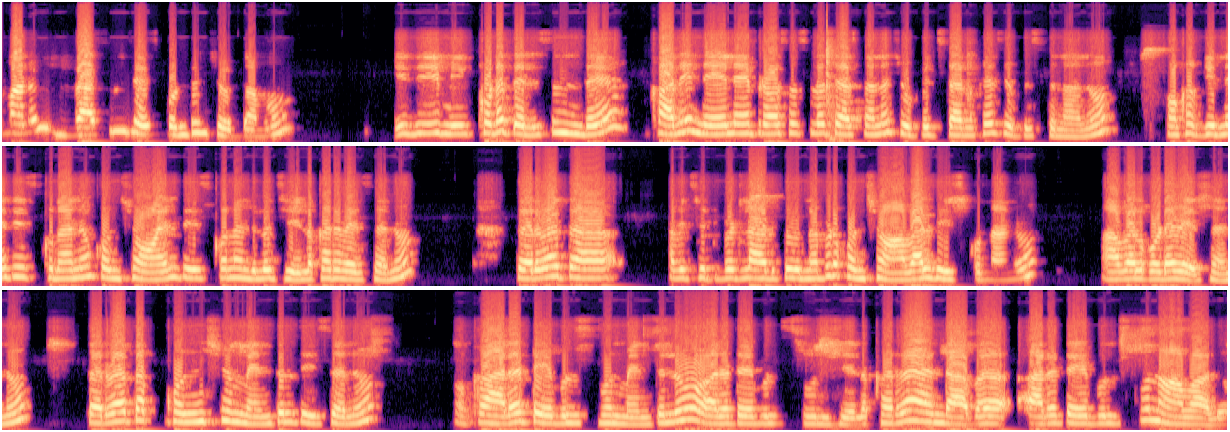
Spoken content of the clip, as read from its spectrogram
ఇప్పుడు మనం రసం చేసుకుంటూ చూద్దాము. ఇది మీకు కూడా తెలిసిందే కానీ నేనే ప్రాసెస్లో చేస్తానో చూపించడానికే చూపిస్తున్నాను. ఒక గిన్నె తీసుకున్నాను కొంచెం ఆయిల్ తీసుకొని అందులో జీలకర్ర వేసాను. తర్వాత అవి చిట్టుపట్లు ఆడుతూ ఉన్నప్పుడు కొంచెం ఆవాలు తీసుకున్నాను. ఆవాలు కూడా వేసాను. తర్వాత కొంచెం మెంతులు తీసాను. ఒక అర టేబుల్ స్పూన్ మెంతులు అర టేబుల్ స్పూన్ జీలకర్ర అండ్ అర టేబుల్ స్పూన్ ఆవాలు.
